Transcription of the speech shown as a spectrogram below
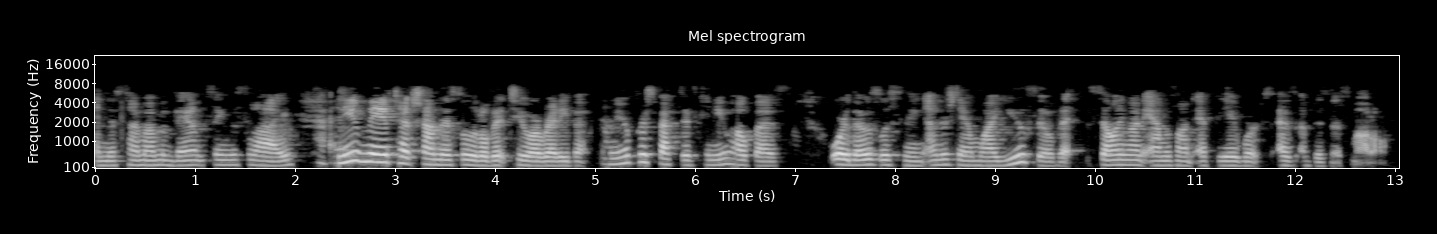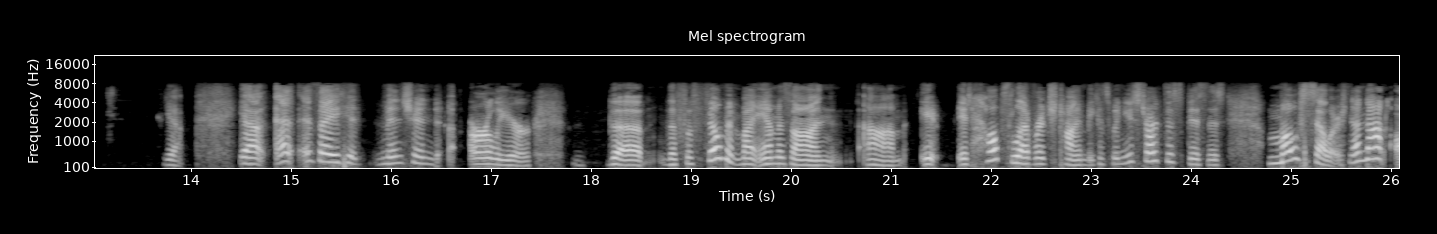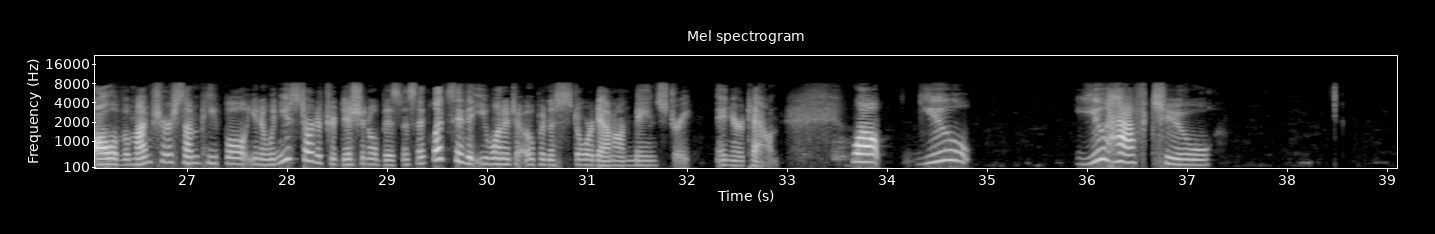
And this time I'm advancing the slide. And you may have touched on this a little bit too already, but from your perspective, can you help us or those listening understand why you feel that selling on Amazon FBA works as a business model? Yeah, yeah. As I had mentioned earlier, the the fulfillment by Amazon um, it it helps leverage time because when you start this business, most sellers, now not all of them, I'm sure some people, you know, when you start a traditional business, like let's say that you wanted to open a store down on Main Street in your town, well, you you have to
